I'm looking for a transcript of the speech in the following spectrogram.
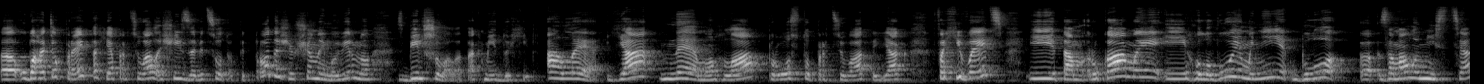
е, у багатьох проєктах я працювала ще й за відсоток від продажів, що неймовірно збільшувала так мій дохід. Але я не могла просто працювати як фахівець і там руками і головою мені було е, замало місця.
